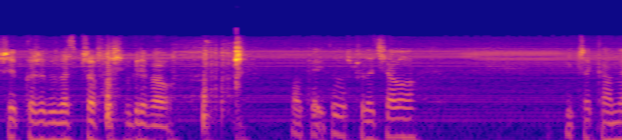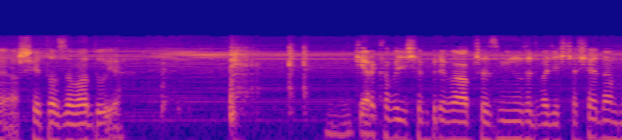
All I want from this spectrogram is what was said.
szybko, żeby bez przerw to się wgrywało. Ok, to już przeleciało i czekamy aż się to załaduje. Gierka będzie się wgrywała przez minutę 27.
